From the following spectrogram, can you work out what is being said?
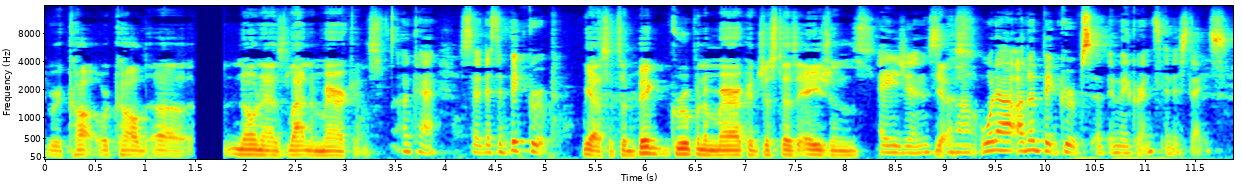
we're called, we're called uh, known as Latin Americans. Okay. So that's a big group. Yes, it's a big group in America, just as Asians. Asians. Yes. Uh-huh. What are other big groups of immigrants in the States?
